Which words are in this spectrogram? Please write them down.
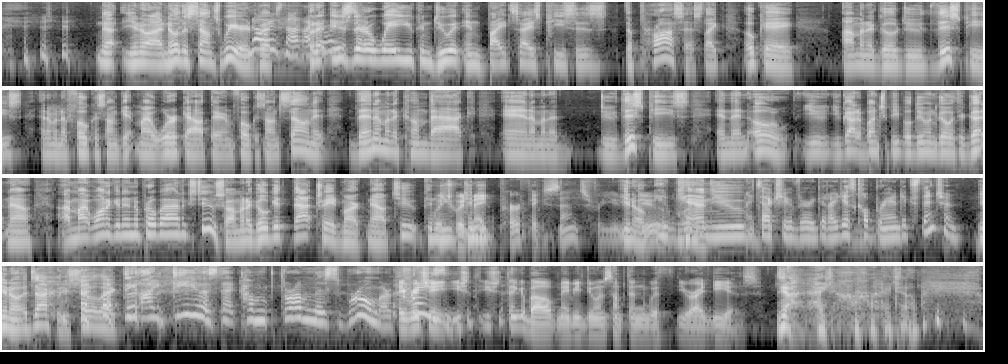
now, you know, I know this sounds weird, No, but it's not. I but is there a way you can do it in bite-sized pieces? The process, like, okay, I'm going to go do this piece and I'm going to focus on getting my work out there and focus on selling it. Then I'm going to come back and I'm going to do this piece and then oh you you got a bunch of people doing go with your gut now i might want to get into probiotics too so i'm going to go get that trademark now too can Which you would can make you, perfect sense for you to you know do. can you it's actually a very good idea. It's called brand extension. you know exactly so like The ideas that come from this room are Hey crazy. Richie, you should you should think about maybe doing something with your ideas. Yeah, I know. I know.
